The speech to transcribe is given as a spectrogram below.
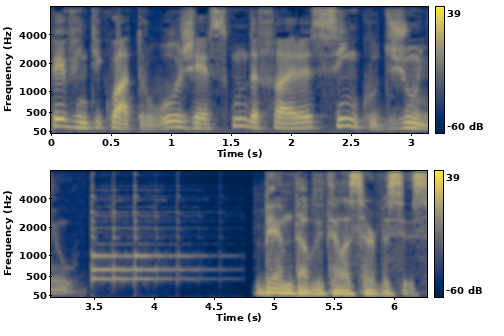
P24, hoje é segunda-feira, 5 de junho. BMW Teleservices,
